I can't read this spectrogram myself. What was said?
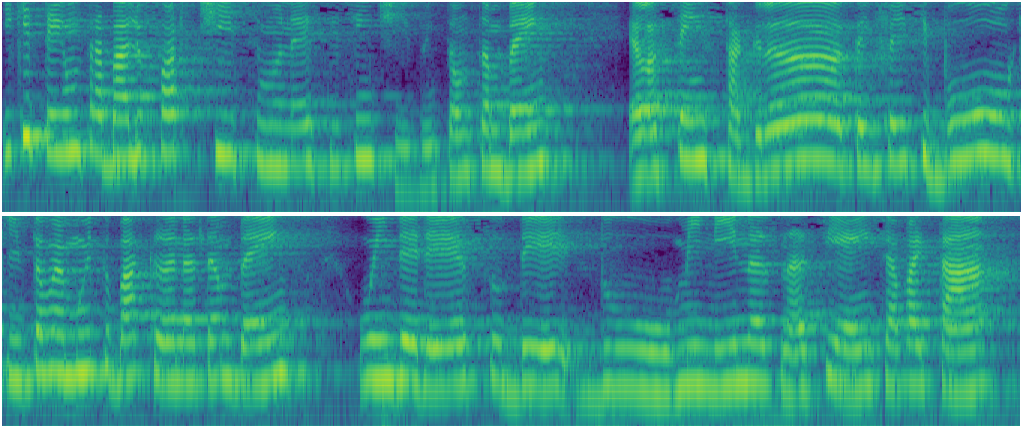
e que tem um trabalho fortíssimo nesse sentido. Então, também elas têm Instagram, têm Facebook, então é muito bacana também o endereço de, do Meninas na Ciência vai estar tá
